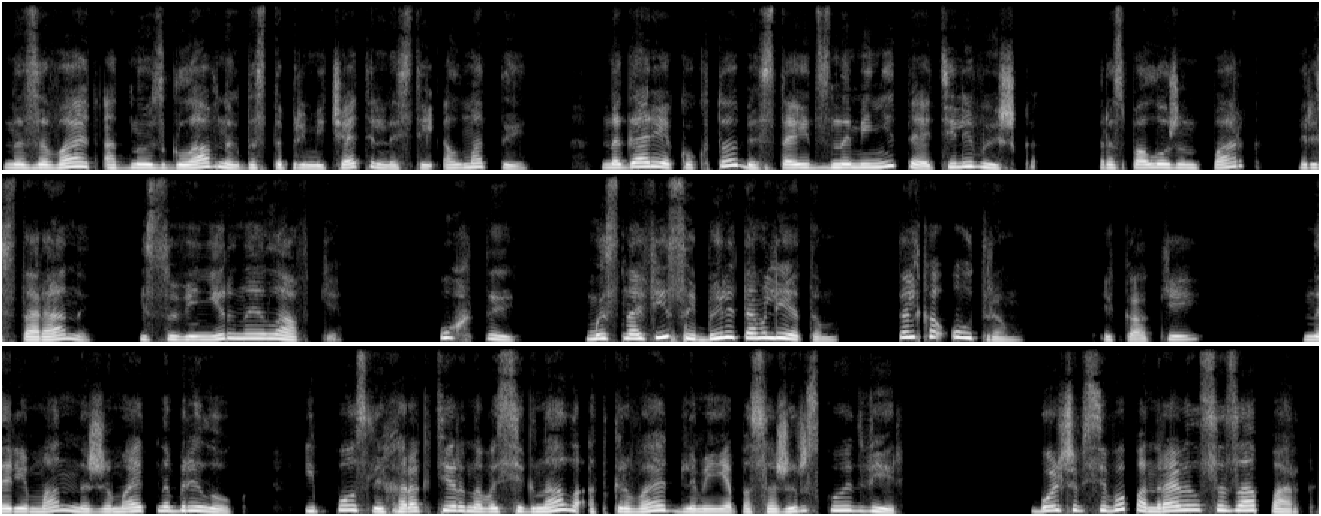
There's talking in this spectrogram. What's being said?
Называет одну из главных достопримечательностей Алматы. На горе Коктобе стоит знаменитая телевышка. Расположен парк, рестораны и сувенирные лавки. Ух ты! Мы с Нафисой были там летом, только утром. И как ей? Нариман нажимает на брелок и после характерного сигнала открывает для меня пассажирскую дверь. Больше всего понравился зоопарк,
